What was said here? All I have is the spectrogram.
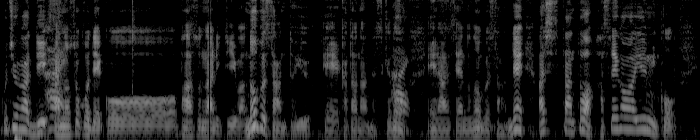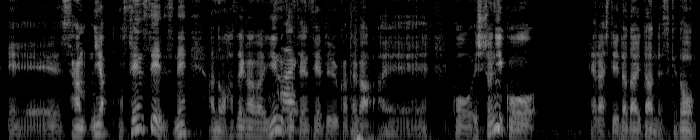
こちらが、D はい。あのそこでこうパーソナリティはノブさんという、えー方なんですけど、はい。えー男性のノブさんでアシスタントは長谷川由美子、えーさんいやもう先生ですね。あの長谷川由美子先生という方が、えーこう一緒にこうやらせていただいたんですけど、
